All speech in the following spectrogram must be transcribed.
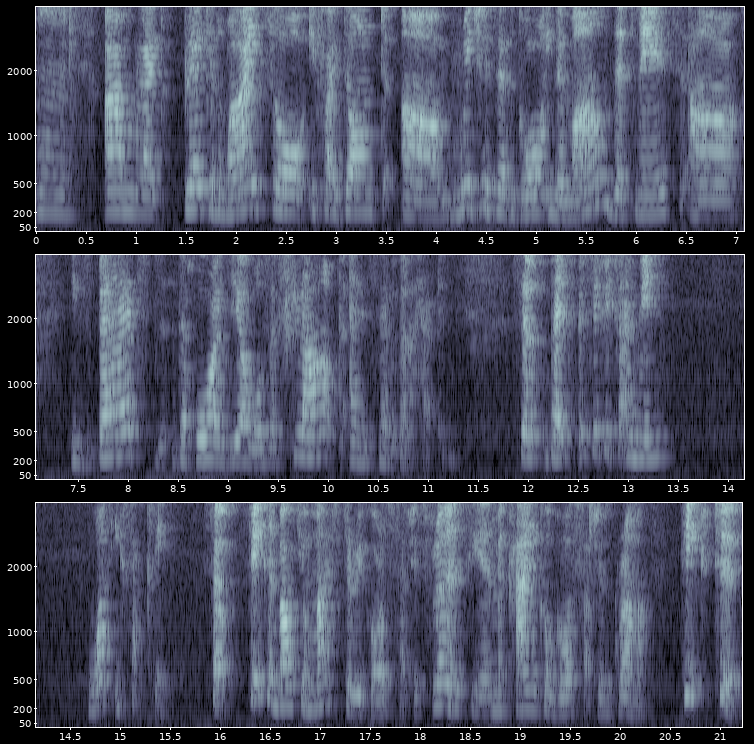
mm, I'm like black and white. So if I don't um, reach that goal in a month, that means uh, it's bad. The whole idea was a flop, and it's never gonna happen. So by specific, I mean what exactly. So think about your mastery goals such as fluency and mechanical goals such as grammar. Pick two.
